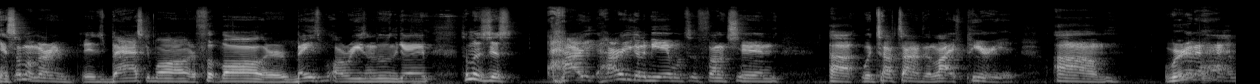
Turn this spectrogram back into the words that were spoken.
and some of them are it's basketball or football or baseball reasons losing the game. Some of it's just how how are you going to be able to function uh, with tough times in life? Period. Um, we're gonna have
